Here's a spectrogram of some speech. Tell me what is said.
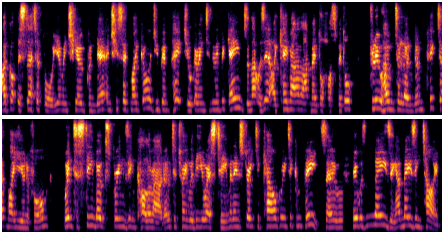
I've got this letter for you. And she opened it and she said, My God, you've been picked. You're going to the Olympic Games. And that was it. I came out of that mental hospital, flew home to London, picked up my uniform, went to Steamboat Springs in Colorado to train with the US team, and then straight to Calgary to compete. So it was amazing, amazing time.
